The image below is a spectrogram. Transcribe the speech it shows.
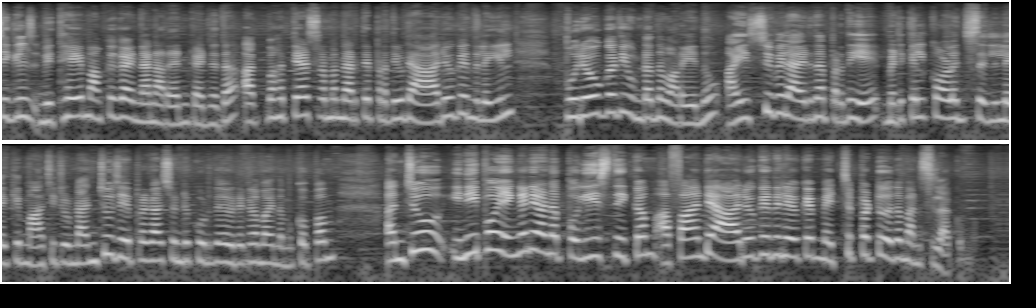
ചികിത്സ വിധേയമാക്കുക എന്നാണ് അറിയാൻ കഴിഞ്ഞത്. ആത്മഹത്യാ ശ്രമം നടത്തിയ പ്രതിയുടെ ആരോഗ്യനിലയിൽ പുരോഗതി ഉണ്ടെന്നും അറിയുന്നു. ഐ സിയുവിലായിരുന്ന പ്രതിയെ മെഡിക്കൽ കോളേജ് സെല്ലിലേക്ക് മാറ്റിയിട്ടുണ്ട്. അഞ്ജു ജയപ്രകാശിന്റെ കൂടുതൽ വിവരങ്ങളുമായി നമുക്കൊപ്പം. അഞ്ജു ഇനിയിപ്പോൾ എങ്ങനെയാണ് പോലീസ് നീക്കം? അഫാന്റെ ആരോഗ്യനിലയൊക്കെ മെച്ചപ്പെട്ടു എന്ന് മനസ്സിലാക്കുന്നു.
